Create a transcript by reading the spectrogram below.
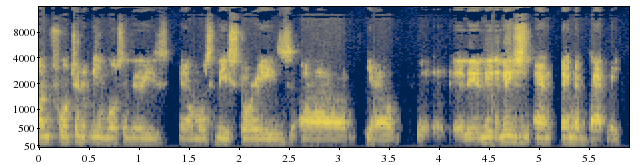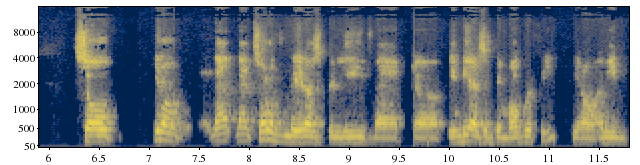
unfortunately, most of these, you know, most of these stories, uh, you know, they, they just end, end up badly. So, you know, that that sort of made us believe that uh, India as a demography, you know, I mean,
